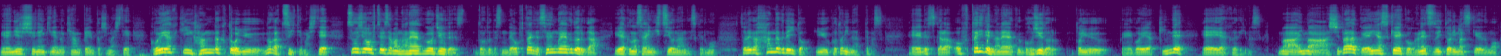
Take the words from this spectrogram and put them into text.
20周年記念のキャンペーンとしまして、ご予約金半額というのがついてまして、通常お一人様750ドルですので、お二人で1500ドルが予約の際に必要なんですけども、それが半額でいいということになってます。えー、ですから、お二人で750ドル、というご予約金で予約ができます。まあ今しばらく円安傾向がね続いておりますけれども、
